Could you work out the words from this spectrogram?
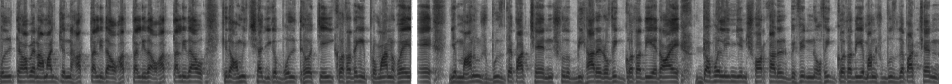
বলতে হবে না, আমার জন্য হাততালি দাও হাততালি দাও হাততালি দাও। কিন্তু অমিত শাহজিকে বলতে হচ্ছে, এই কথা থেকেই প্রমাণ হয়েছে যে মানুষ বুঝতে পারছেন, শুধু বিহারের অভিজ্ঞতা দিয়ে নয় ডবল ইঞ্জিন সরকারের বিভিন্ন অভিজ্ঞতা দিয়ে মানুষ বুঝতে পারছেন।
